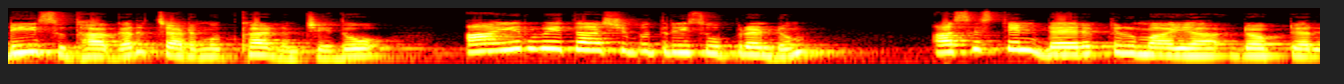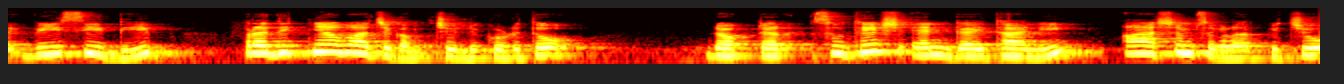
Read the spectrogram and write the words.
ഡി സുധാകർ ചടങ്ങ് ഉദ്ഘാടനം ചെയ്തു. ആയുർവേദ ആശുപത്രി സൂപ്രണ്ടും അസിസ്റ്റന്റ് ഡയറക്ടറുമായ ഡോക്ടർ വി സി ദീപ് പ്രതിജ്ഞാവാചകം ചൊല്ലിക്കൊടുത്തു. ഡോക്ടർ സുധേഷ് എൻ ഗൈധാനി ആശംസകൾ അർപ്പിച്ചു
